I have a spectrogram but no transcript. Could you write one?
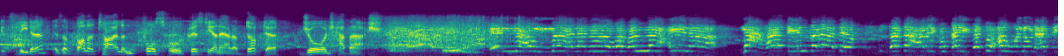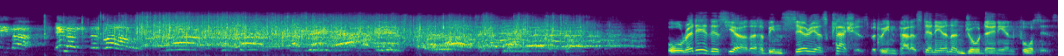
Its leader is a volatile and forceful Christian Arab doctor, George Habash. Already this year, there have been serious clashes between Palestinian and Jordanian forces.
